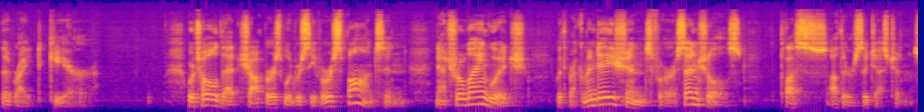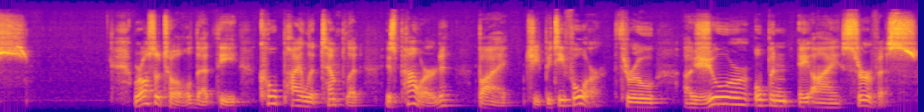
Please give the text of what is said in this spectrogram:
the right gear. We're told that shoppers would receive a response in natural language with recommendations for essentials, plus other suggestions. We're also told that the Copilot template is powered by GPT 4 through Azure OpenAI Service.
